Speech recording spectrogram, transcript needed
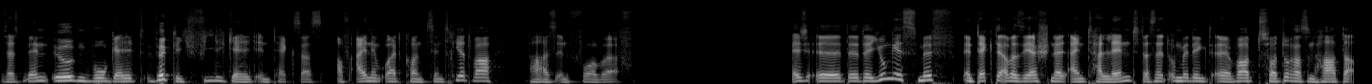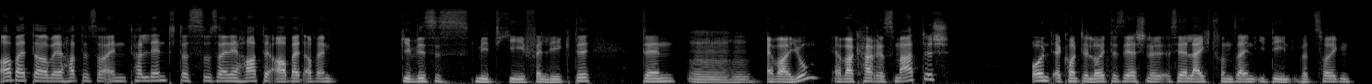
Das heißt, wenn irgendwo Geld, wirklich viel Geld in Texas auf einem Ort konzentriert war, war es in Fort Worth. Äh, der, der, junge Smith entdeckte aber sehr schnell ein Talent, das nicht unbedingt, er äh, war zwar durchaus ein harter Arbeiter, aber er hatte so ein Talent, das so seine harte Arbeit auf ein gewisses Metier verlegte, denn mhm. er war jung, er war charismatisch und er konnte Leute sehr schnell, sehr leicht von seinen Ideen überzeugen.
